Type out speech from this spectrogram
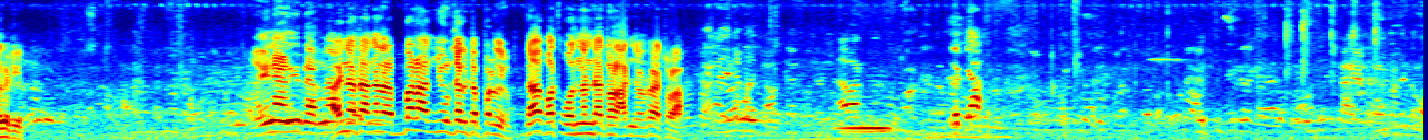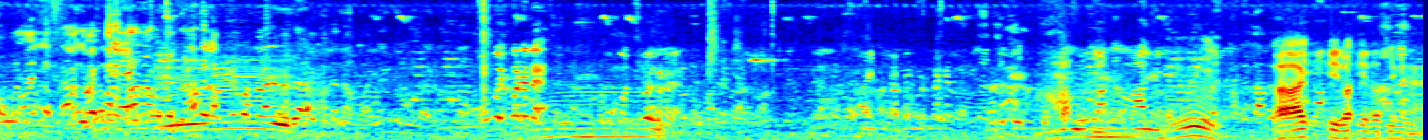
അത് കിട്ടിയോ? അതിനകത്ത് അങ്ങനെ ഇവിടെ അഞ്ഞൂറ് രൂപ കിട്ടപ്പെടും വരും. ഇതാ പത്ത് ഒന്നന്റെ അത്തോളം അഞ്ഞൂറ് രൂപ അത്തോളം Thank ഇരുപ- ഇരുപത്തഞ്ച് പേന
